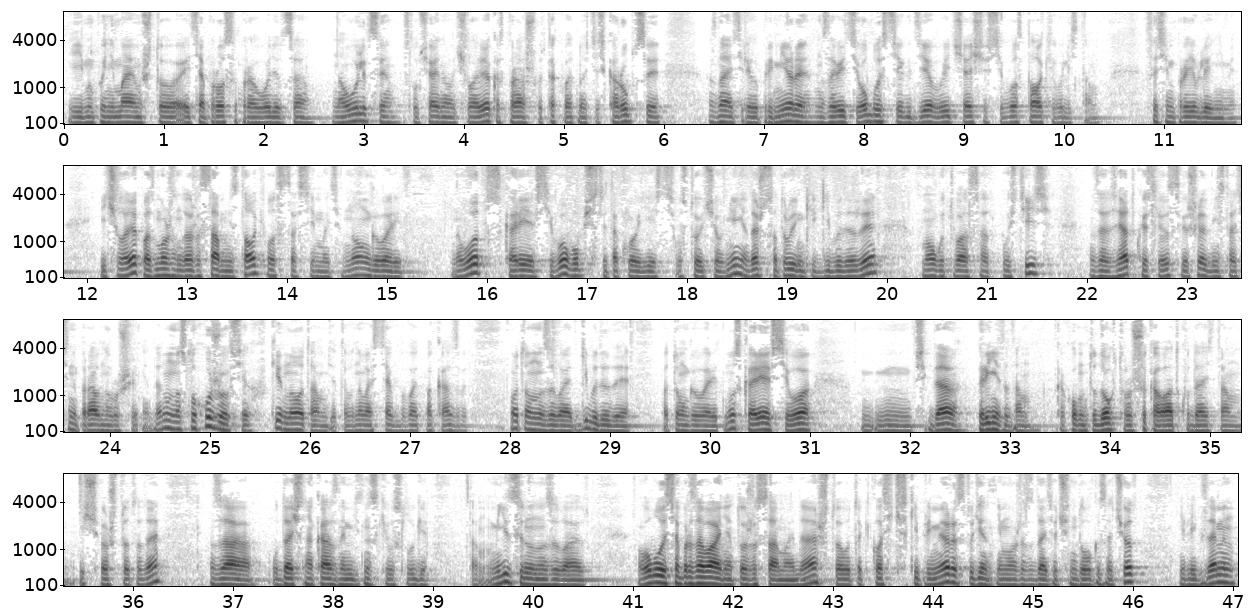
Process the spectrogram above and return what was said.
И мы понимаем, что эти опросы проводятся на улице, случайного человека спрашивают, как вы относитесь к коррупции, знаете ли вы примеры, назовите области, где вы чаще всего сталкивались там, с этими проявлениями. И человек, возможно, даже сам не сталкивался со всем этим, но он говорит, ну вот, скорее всего, в обществе такое есть устойчивое мнение, даже сотрудники ГИБДД могут вас отпустить, за взятку, если вы совершили административное правонарушение. Да? Ну, на слуху же у всех, в кино, там где-то в новостях бывает показывают. Вот он называет ГИБДД, потом говорит, ну, скорее всего, всегда принято там какому-то доктору шоколадку дать, там еще что-то, да, за удачно оказанные медицинские услуги. Там медицину называют. В области образования то же самое, да, что вот такие классические примеры, студент не может сдать очень долго зачет или экзамен,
